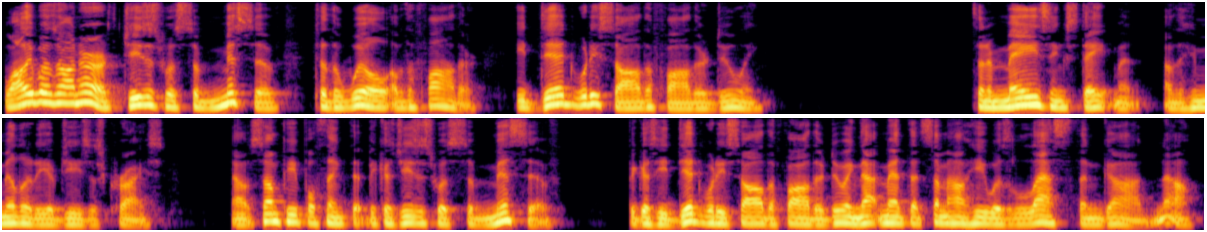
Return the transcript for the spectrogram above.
while he was on earth, Jesus was submissive to the will of the Father. He did what he saw the Father doing. It's an amazing statement of the humility of Jesus Christ. Now, some people think that because Jesus was submissive, because he did what he saw the Father doing, that meant that somehow he was less than God. No.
